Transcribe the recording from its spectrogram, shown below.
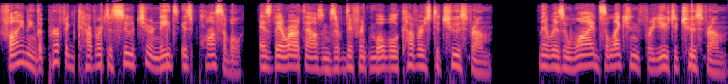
Finding the perfect cover to suit your needs is possible, as there are thousands of different mobile covers to choose from. There is a wide selection for you to choose from.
